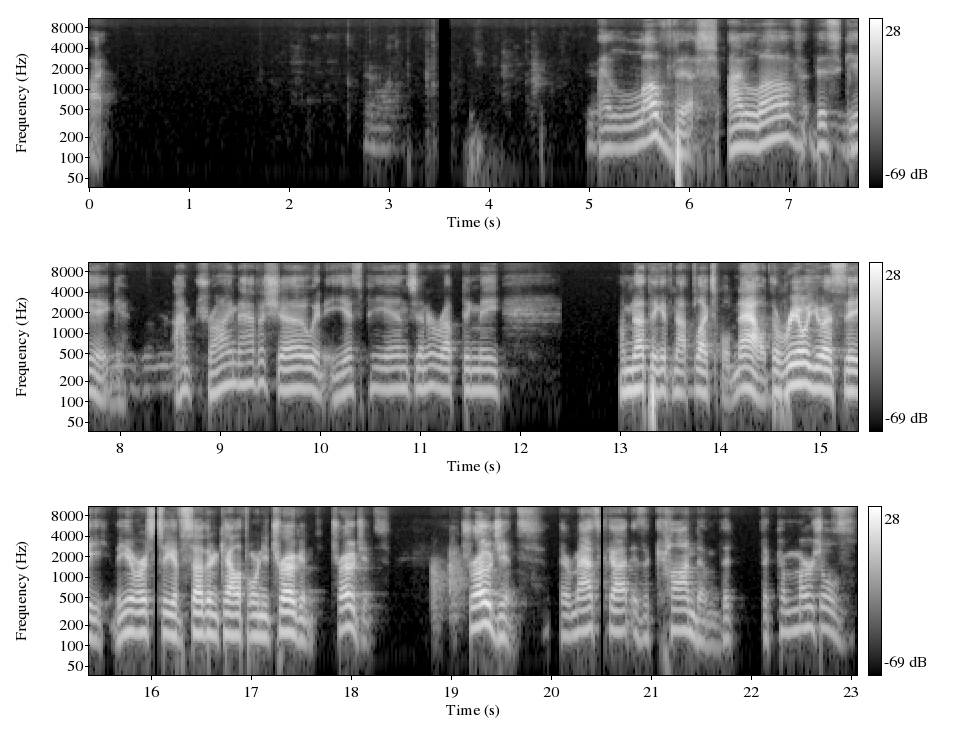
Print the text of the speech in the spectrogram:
All right. I love this. I love this gig. I'm trying to have a show and ESPN's interrupting me. I'm nothing if not flexible. Now, the real USC, the University of Southern California Trojans, Trojans, Trojans. Their mascot is a condom. The the commercials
